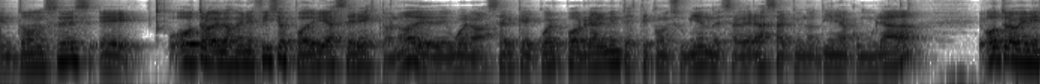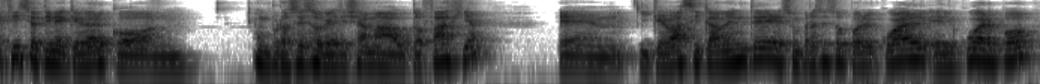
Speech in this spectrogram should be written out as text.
Entonces, eh, otro de los beneficios podría ser esto, ¿no? De, de, bueno, hacer que el cuerpo realmente esté consumiendo esa grasa que uno tiene acumulada. Otro beneficio tiene que ver con un proceso que se llama autofagia eh, y que básicamente es un proceso por el cual el cuerpo,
